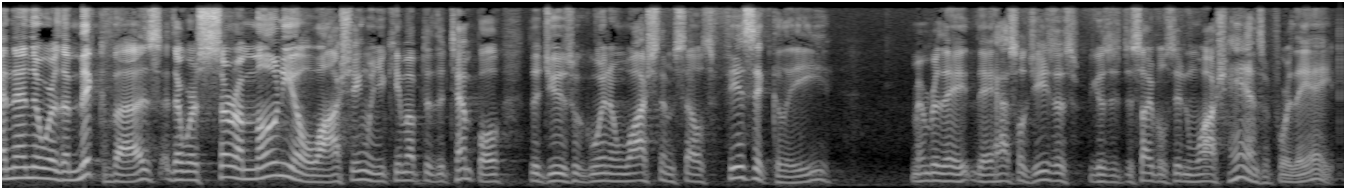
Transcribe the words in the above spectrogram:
And then there were the mikvahs. There were ceremonial washing. When you came up to the temple, the Jews would go in and wash themselves physically. Remember, they, they hassled Jesus because his disciples didn't wash hands before they ate.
